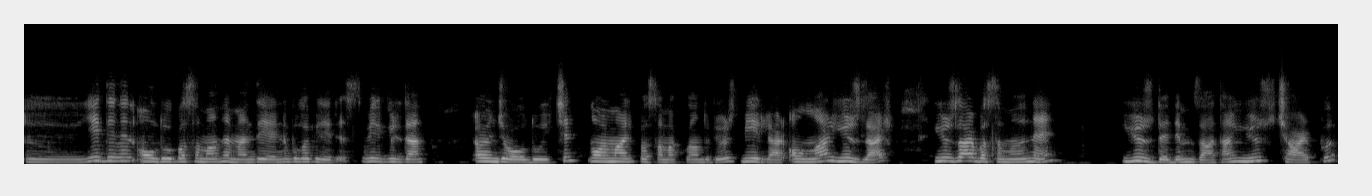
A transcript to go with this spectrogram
7'nin ee, olduğu basamağın hemen değerini bulabiliriz. Virgülden önce olduğu için normal basamaklandırıyoruz. Birler, onlar, yüzler. Yüzler basamağı ne? 100 dedim zaten. 100 çarpı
